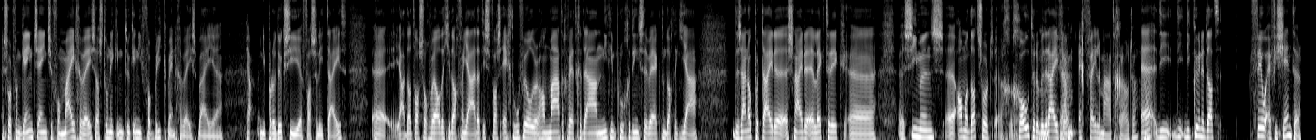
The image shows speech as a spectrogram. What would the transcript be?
een soort van gamechanger voor mij geweest, als toen ik in, natuurlijk in die fabriek ben geweest bij. Uh, ja. die productiefaciliteit. Uh, ja, dat was toch wel dat je dacht van ja, dat is, was echt hoeveel er handmatig werd gedaan, niet in ploeggediensten werk. Toen dacht ik ja. Er zijn ook partijen, uh, Schneider Electric, uh, Siemens, allemaal dat soort grotere Mhm. bedrijven. Ja, echt vele maten groter. die, die, die kunnen dat veel efficiënter.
